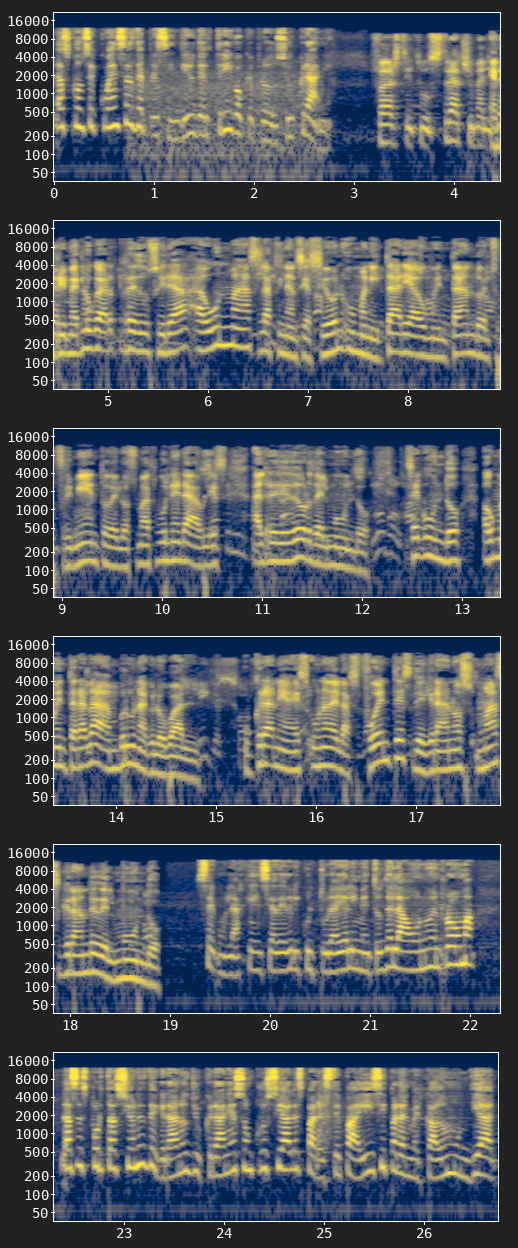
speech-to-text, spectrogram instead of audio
las consecuencias de prescindir del trigo que produce Ucrania. En primer lugar, reducirá aún más la financiación humanitaria, aumentando el sufrimiento de los más vulnerables alrededor del mundo. Segundo, aumentará la hambruna global. Ucrania es una de las fuentes de granos más grande del mundo. Según la Agencia de Agricultura y Alimentos de la ONU en Roma, las exportaciones de granos de Ucrania son cruciales para este país y para el mercado mundial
